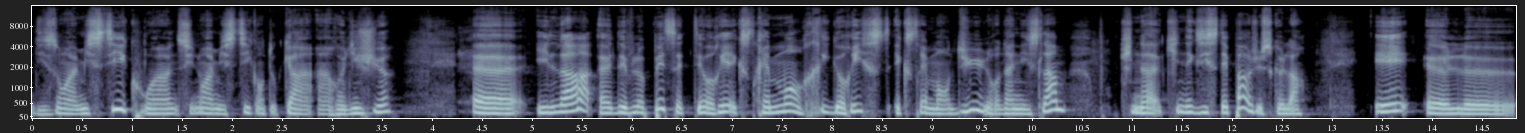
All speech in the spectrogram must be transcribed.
disons, un mystique, ou sinon un mystique, en tout cas un, religieux. Euh, il a euh, développé cette théorie extrêmement rigoriste, extrêmement dure d'un islam qui n'existait pas jusque-là. Et euh,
